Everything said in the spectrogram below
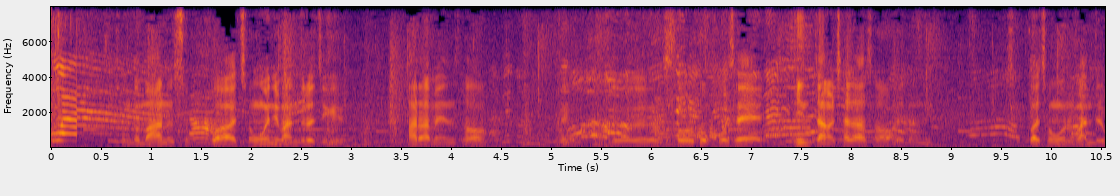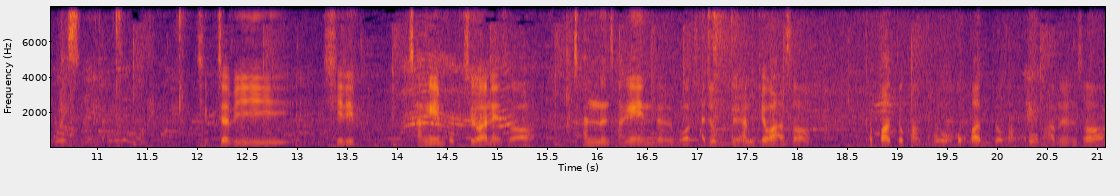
우와. 좀 더 많은 숲과 정원이 만들어지길 바라면서 그, 그 서울 곳곳에 빈 땅을 찾아서 이런 숲과 정원을 만들고 있습니다. 직접 이 시립 장애인 복지관에서 찾는 장애인들과 가족들이 함께 와서 텃밭도 갖고 꽃밭도 갖고 가면서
